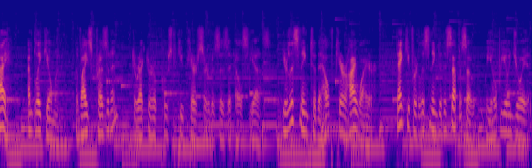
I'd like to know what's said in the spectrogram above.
Hi, I'm Blake Gilman, the Vice President, Director of Post Acute Care Services at LCS. You're listening to the Healthcare Highwire. Thank you for listening to this episode. We hope you enjoy it.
